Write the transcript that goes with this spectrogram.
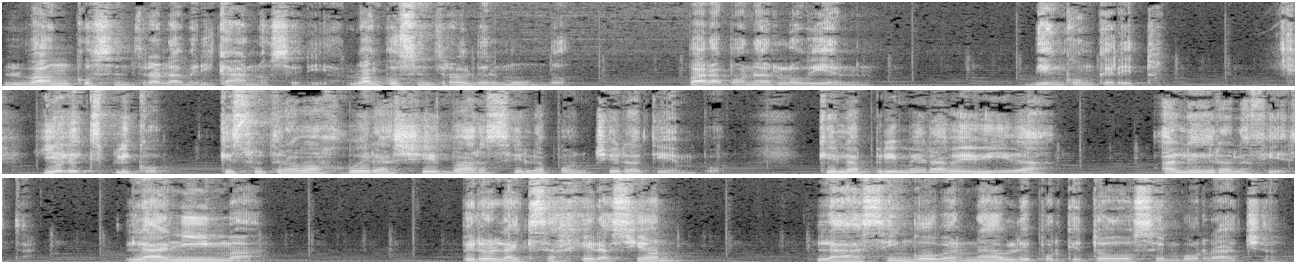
El Banco Central Americano sería, el Banco Central del mundo, para ponerlo bien, bien concreto. Y él explicó que su trabajo era llevarse la ponchera a tiempo, que la primera bebida alegra la fiesta, la anima, pero la exageración la hace ingobernable porque todos se emborrachan.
